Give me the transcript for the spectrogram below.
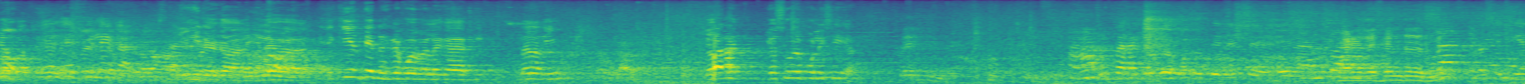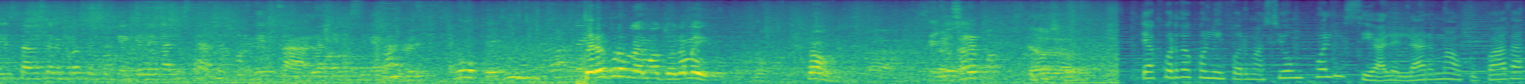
No, es ilegal. Ilegal, ilegal. ¿Quién tiene revólver legal aquí? Nadie. Yo, yo soy policía. ¿Y para qué tú tienes el? Para defenderme. Pero si tienes estás en el proceso que hay que legalizarla porque esta, la tienes ilegal. ¿Tienes problema tu enemigo? No. Que yo sepa. De acuerdo con la información policial, el arma ocupada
